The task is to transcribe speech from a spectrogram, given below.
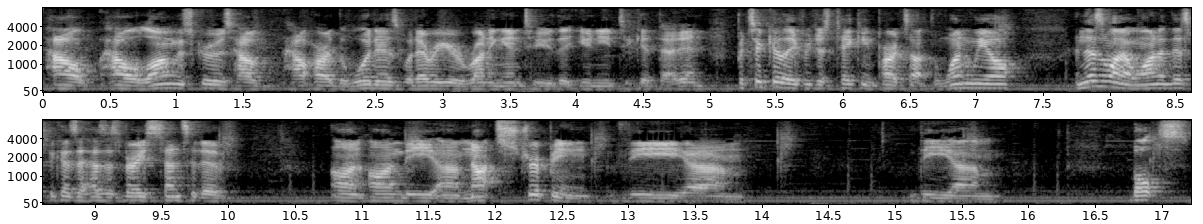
how how long the screw is, how how hard the wood is, whatever you're running into that you need to get that in. Particularly if you're just taking parts off the Onewheel. And this is why I wanted this because it has this very sensitive on on the um, not stripping the um, the um, bolts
